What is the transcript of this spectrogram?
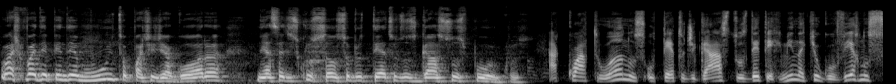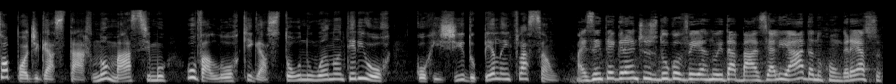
Eu acho que vai depender muito a partir de agora nessa discussão sobre o teto dos gastos públicos. Há quatro anos, o teto de gastos determina que o governo só pode gastar, no máximo, o valor que gastou no ano anterior, corrigido pela inflação. Mas integrantes do governo e da base aliada no Congresso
